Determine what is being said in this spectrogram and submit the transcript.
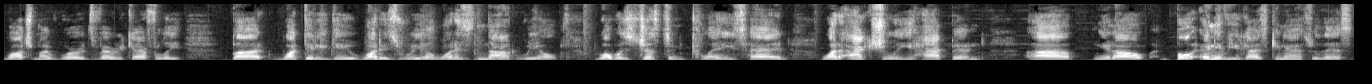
watch my words very carefully. But what did he do? What is real? What is not real? What was just in Clay's head? What actually happened? Uh, you know, both any of you guys can answer this.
